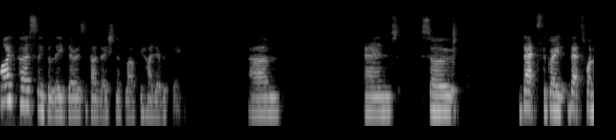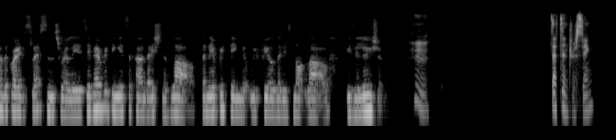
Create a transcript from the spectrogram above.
i personally believe there is a foundation of love behind everything. Um, and so that's the great that's one of the greatest lessons really is if everything is the foundation of love then everything that we feel that is not love is illusion. Hmm. that's interesting.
